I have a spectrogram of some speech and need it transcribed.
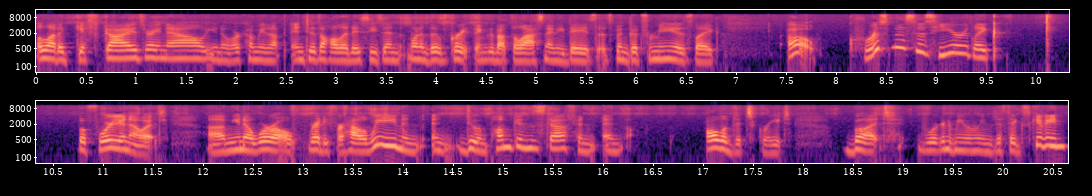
a lot of gift guides right now. You know, we're coming up into the holiday season. One of the great things about the last 90 days that's been good for me is like, oh, Christmas is here, like before you know it. Um, you know, we're all ready for Halloween and, and doing pumpkin stuff, and, and all of it's great. But we're going to be moving to Thanksgiving.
